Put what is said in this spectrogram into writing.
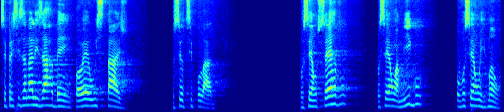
Você precisa analisar bem qual é o estágio do seu discipulado. Você é um servo? Você é um amigo? Ou você é um irmão?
